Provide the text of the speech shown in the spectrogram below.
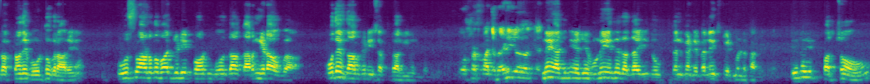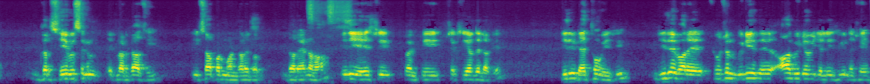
ਡਾਕਟਰਾਂ ਦੇ ਬੋਰਡ ਤੋਂ ਕਰਾ ਰਹੇ ਹਾਂ। ਪੋਸਟਮਾਰਟਮ ਤੋਂ ਬਾਅਦ ਜਿਹੜੀ ਰਿਪੋਰਟ ਮੌਤ ਦਾ ਕਾਰਨ ਜਿਹੜਾ ਹੋਊਗਾ ਉਹਦੇ ਮੁਤਾਬਕ ਜਿਹੜੀ ਸਖਤ ਕਾਰਵਾਈ ਹੋਣੀ ਚਾਹੀਦੀ ਹੈ। ਉਹ ਫਸਵਾ ਚ ਹੋਈ ਜੋ ਨਹੀਂ ਅੱਜ ਨਹੀਂ ਅਜੇ ਹੁਣੇ ਇਹਦੇ ਦਾਦਾ ਜੀ ਦੋ ਤਿੰਨ ਘੰਟੇ ਪਹਿਲਾਂ ਹੀ ਸਟੇਟਮੈਂਟ ਲਿਖਾ ਕੇ ਗਏ ਇਹਨਾਂ ਜੀ ਪਰਸੋਂ ਗੁਰਸੇਵ ਸਿੰਘ ਇੱਕ ਲੜਕਾ ਸੀ ਈਸਾ ਪਰਮੰਡ ਵਾਲੇ ਤੋਂ ਦਾ ਰਹਿਣ ਵਾਲਾ। ਇਹਦੀ ਏਜ ਸੀ 26 ਇਅਰ ਦੇ ਲੱਗੇ। ਜਿਹਦੀ ਡੈਥ ਹੋ ਗਈ ਸੀ। ਜਿਹਦੇ ਬਾਰੇ ਸੋਸ਼ਲ ਮੀਡੀਆ ਤੇ ਆਹ ਵੀਡੀਓ ਵੀ ਚੱਲੀ ਸੀ ਨਸ਼ੇ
